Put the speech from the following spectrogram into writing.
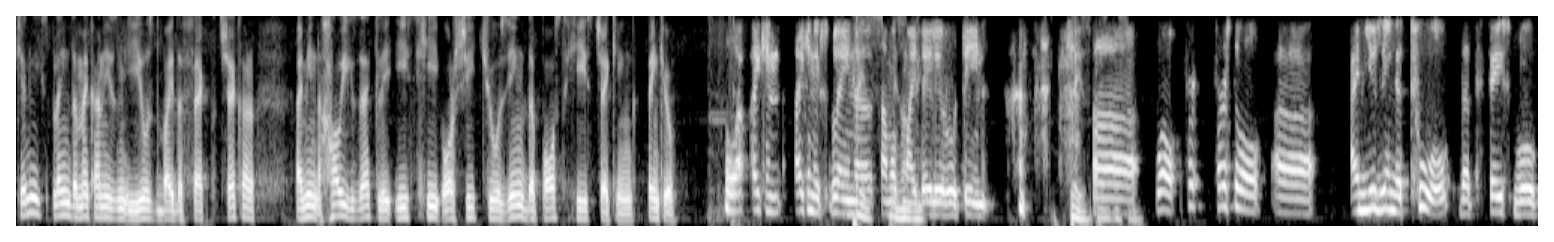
can you explain the mechanism used by the fact checker? I mean, how exactly is he or she choosing the post he is checking? Thank you. Well, I can I can explain uh, Please, some of my Andrei. daily routine. Please, please do Uh, so. well, fir- first of all, uh, I'm using a tool that Facebook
